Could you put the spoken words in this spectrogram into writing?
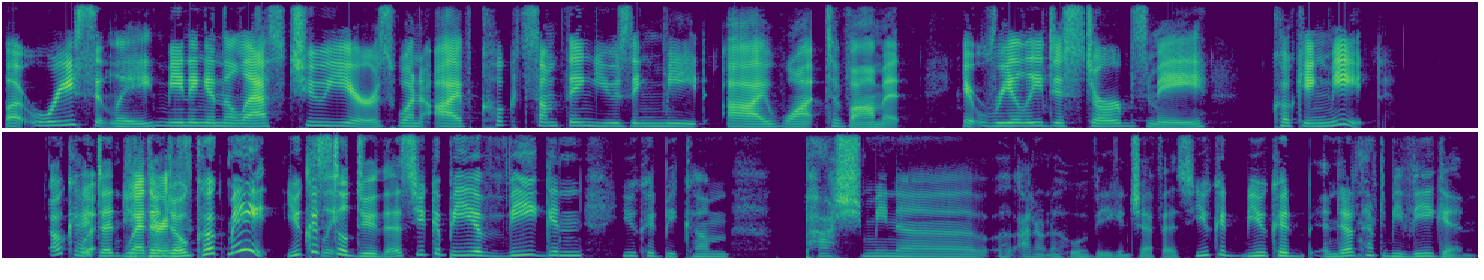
but recently, meaning in the last two years, when I've cooked something using meat, I want to vomit. It really disturbs me cooking meat. Okay, Wh- then, whether then don't cook meat. You could cle- still do this. You could be a vegan. You could become pashmina. I don't know who a vegan chef is. You could. You could. And it doesn't have to be vegan.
